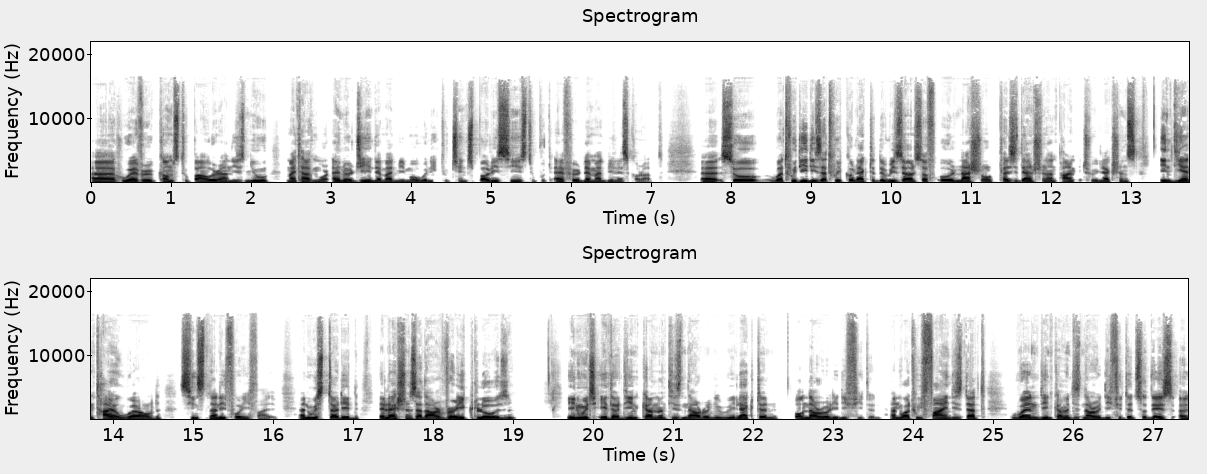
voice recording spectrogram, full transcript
uh, whoever comes to power and is new might have more energy, they might be more willing to change policies, to put effort, they might be less corrupt. Uh, so what we did is that we collected the results of all national presidential and parliamentary elections in the entire world since 1945. And we studied elections that are very close, in which either the incumbent is narrowly re-elected or narrowly defeated. And what we find is that when the incumbent is narrowly defeated, so there's a,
